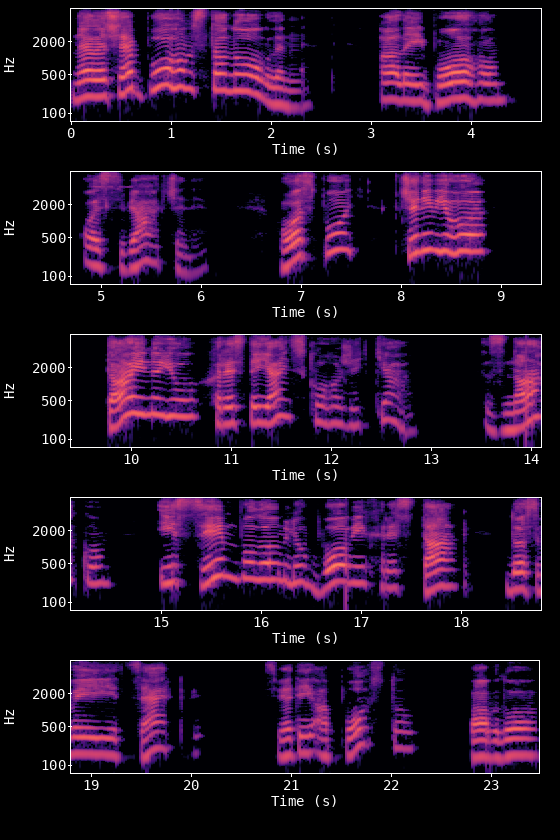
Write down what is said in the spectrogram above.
не лише Богом встановлене, але й Богом освячене. Господь вчинив його тайною християнського життя, знаком і символом любові Христа до своєї церкви. Святий апостол Павло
